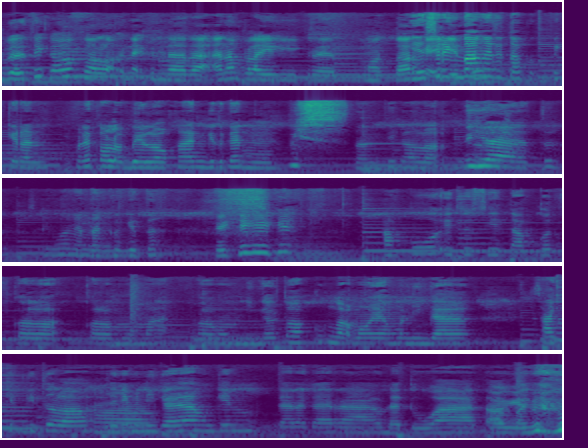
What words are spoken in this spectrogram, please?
Berarti kamu kalau naik kendaraan apalagi kereta motor ya kayak sering gitu, banget itu aku kepikiran apalagi kalau belokan gitu kan Hmm. wis nanti kalau Iya. jatuh sering banget Hmm. aku gitu Kayak kayak kayak aku itu sih takut kalau kalau mau ma- kalau mau meninggal tuh aku nggak mau yang meninggal sakit gitu loh. Jadi Ah. meninggalnya mungkin gara-gara udah tua atau Oh, apa gitu. gitu.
